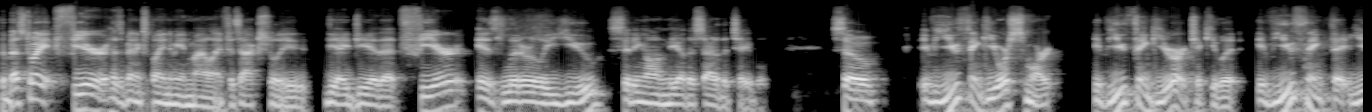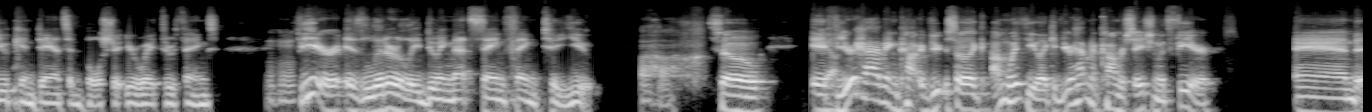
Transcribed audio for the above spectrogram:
the best way fear has been explained to me in my life is actually the idea that fear is literally you sitting on the other side of the table. So if you think you're smart, if you think you're articulate, if you think that you can dance and bullshit your way through things, mm-hmm. fear is literally doing that same thing to you. Uh-huh. So if yeah. you're having, if you're, so like, I'm with you. Like, if you're having a conversation with fear, and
